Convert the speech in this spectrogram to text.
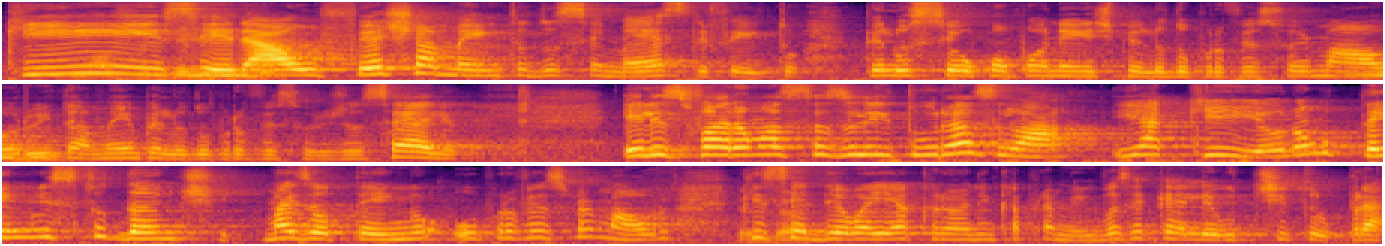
que, Nossa, que será lindo. o fechamento do semestre feito pelo seu componente, pelo do professor Mauro uhum. e também pelo do professor Jocélio, eles farão essas leituras lá. E aqui eu não tenho estudante, mas eu tenho o professor Mauro, que Exato. cedeu aí a crônica para mim. Você quer ler o título para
